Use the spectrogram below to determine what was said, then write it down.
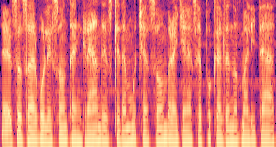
Esos árboles son tan grandes que dan mucha sombra y en las épocas de normalidad,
